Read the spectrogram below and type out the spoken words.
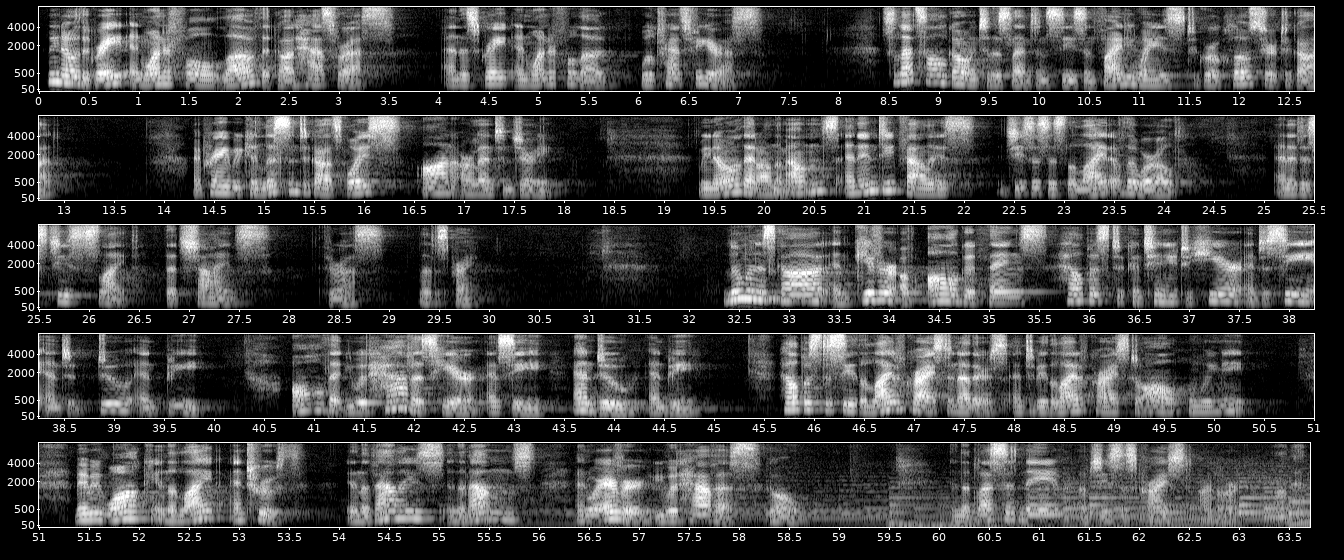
We know the great and wonderful love that God has for us, and this great and wonderful love will transfigure us. So let's all go into this Lenten season finding ways to grow closer to God. I pray we can listen to God's voice on our Lenten journey. We know that on the mountains and in deep valleys, Jesus is the light of the world, and it is Jesus' light that shines through us. Let us pray. Luminous God and giver of all good things, help us to continue to hear and to see and to do and be all that you would have us hear and see and do and be. Help us to see the light of Christ in others and to be the light of Christ to all whom we meet. May we walk in the light and truth in the valleys, in the mountains, and wherever you would have us go. In the blessed name of Jesus Christ our Lord. Amen.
